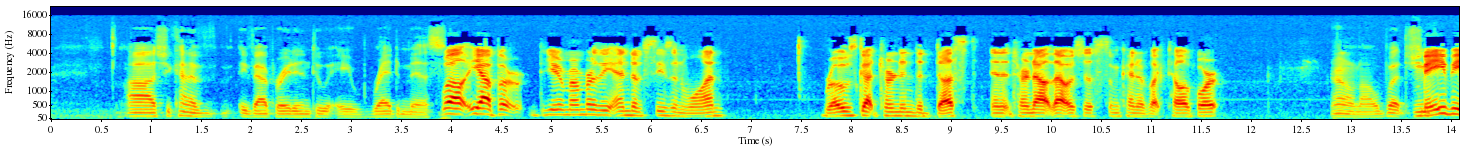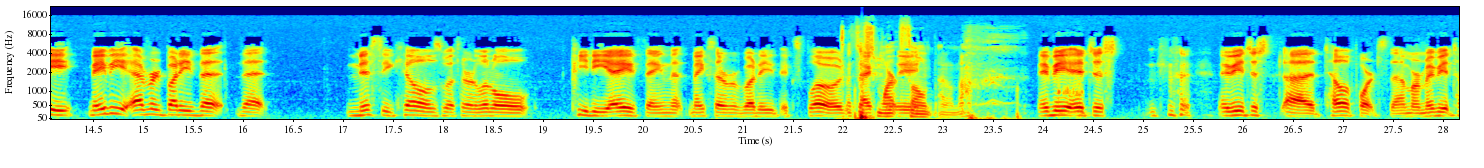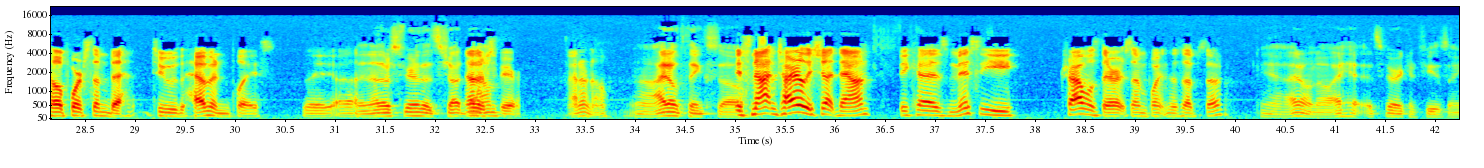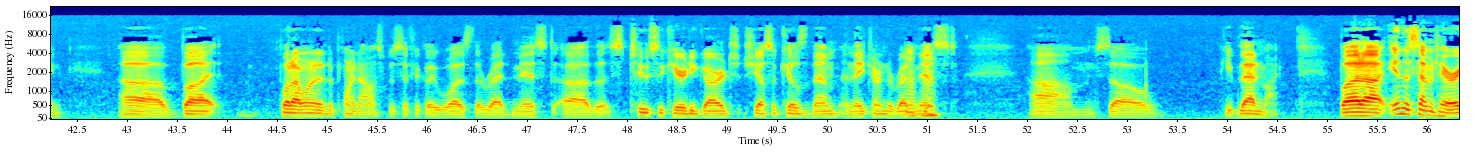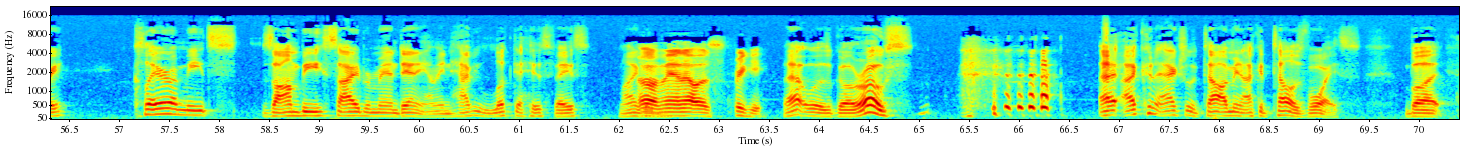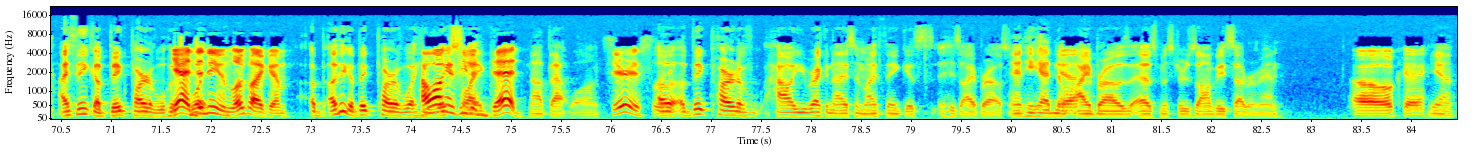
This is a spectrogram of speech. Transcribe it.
uh, she kind of evaporated into a red mist Well, yeah, but do you remember the end of season one? Rose got turned into dust, and it turned out that was just some kind of like teleport. i don't know but she, Maybe, maybe everybody that that Missy kills with her little PDA thing that makes everybody explode. that's a smartphone i don't know Maybe it just maybe it just uh, teleports them, or maybe it teleports them to to the heaven place, the uh, Another sphere that's shut another down. sphere. I don't know. Uh, I don't think so. It's not entirely shut down because Missy travels there at some point in this episode. Yeah, I don't know. I ha- it's very confusing. Uh, but what I wanted to point out specifically was the red mist. Uh, the two security guards. She also kills them, and they turn to red Mhm. mist. Um, so keep that in mind. But uh, in the cemetery, Clara meets zombie Cyberman Danny. I mean, have you looked at his face? My God. Oh man, that was freaky. that was gross. I, I couldn't actually tell. I mean, I could tell his voice, but I think a big part of what yeah, it what- didn't even look like him. A- I think a big part of what he How long looks has he like, been dead? not that long. Seriously. A, a big part of how you recognize him, I think, is his eyebrows, and he had no Yeah. eyebrows as Mister Zombie Cyberman. oh, okay. Yeah,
